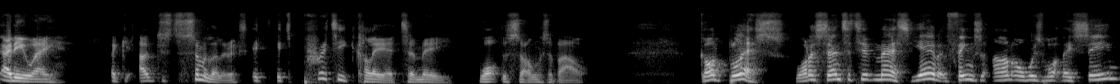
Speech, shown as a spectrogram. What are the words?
Anyway, like, uh, just some of the lyrics. It, it's pretty clear to me what the song's about. God bless. What a sensitive mess. Yeah, but things aren't always what they seem.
